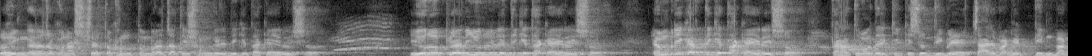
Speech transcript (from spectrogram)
রোহিঙ্গারা যখন আসছে, তখন তোমরা জাতিসংঘের দিকে তাকাই রইছ, ইউরোপিয়ান ইউনিয়নের দিকে তাকাই রইছ, আমেরিকার দিকে তাকাই রইছ। তারা তোমাদের কি কিছু দিবে? চার ভাগের তিন ভাগ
